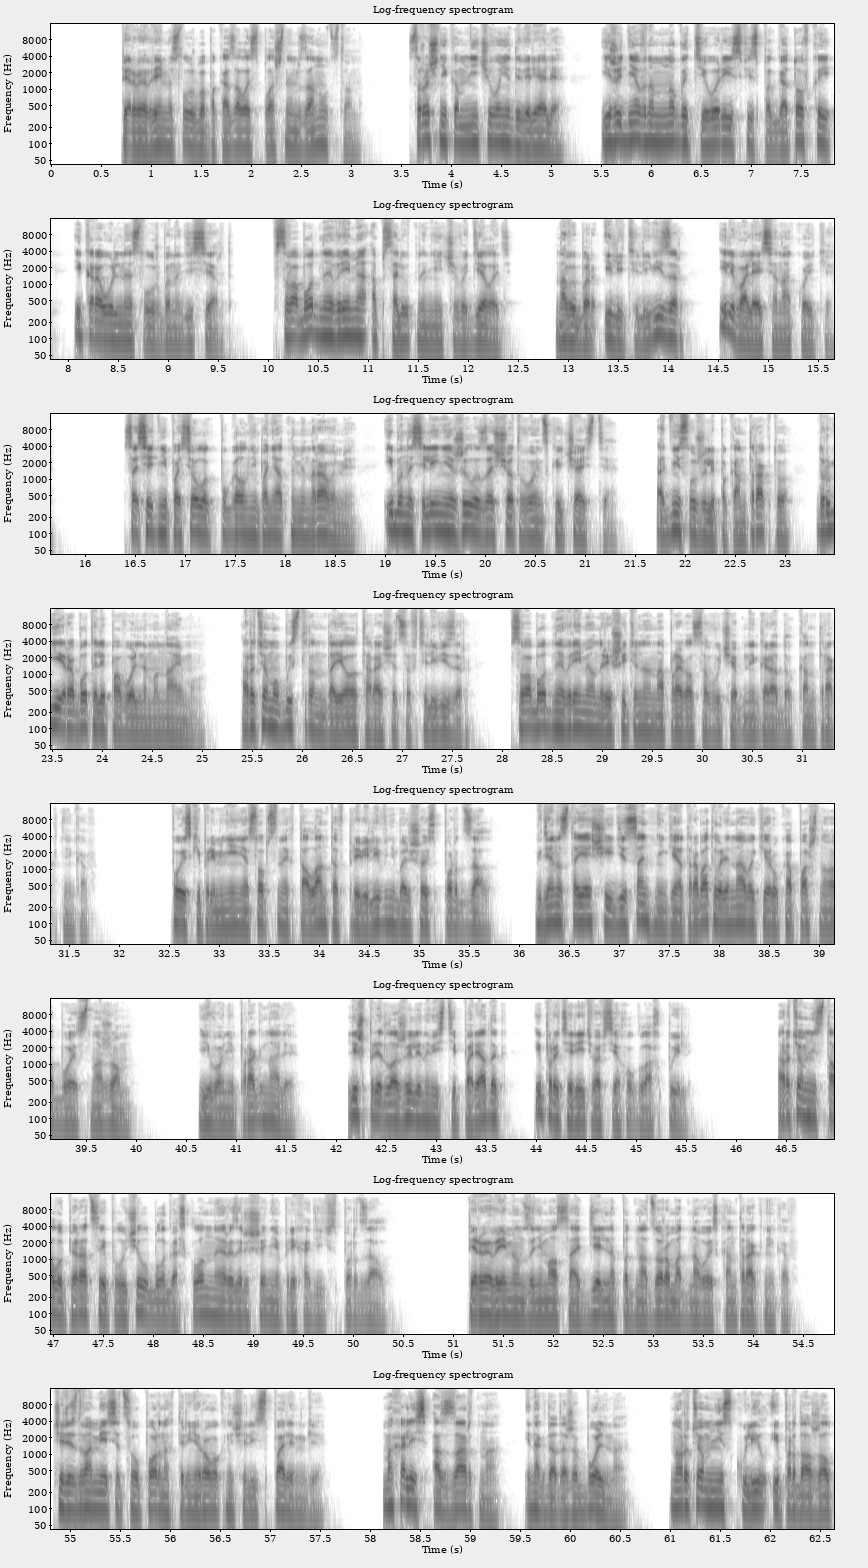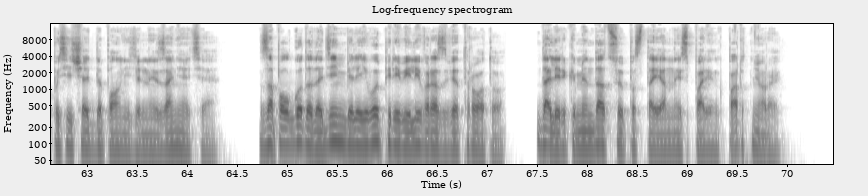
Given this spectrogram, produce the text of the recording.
Первое время служба показалась сплошным занудством. Срочникам ничего не доверяли – ежедневно много теорий с физподготовкой и караульная служба на десерт. В свободное время абсолютно нечего делать. На выбор или телевизор, или валяйся на койке. Соседний поселок пугал непонятными нравами, ибо население жило за счет воинской части. Одни служили по контракту, другие работали по вольному найму. Артему быстро надоело таращиться в телевизор. В свободное время он решительно направился в учебный городок контрактников. Поиски применения собственных талантов привели в небольшой спортзал, где настоящие десантники отрабатывали навыки рукопашного боя с ножом. Его не прогнали. Лишь предложили навести порядок и протереть во всех углах пыль. Артем не стал упираться и получил благосклонное разрешение приходить в спортзал. Первое время он занимался отдельно под надзором одного из контрактников. Через два месяца упорных тренировок начались спарринги. Махались азартно, иногда даже больно. Но Артем не скулил и продолжал посещать дополнительные занятия. За полгода до дембеля его перевели в разведроту. Дали рекомендацию постоянные спарринг-партнеры.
